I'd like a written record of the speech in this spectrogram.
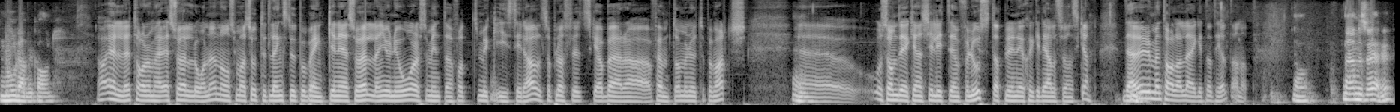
nordamerikan. Ja, eller ta de här SHL-lånen, någon som har suttit längst ut på bänken i SHL, en junior som inte har fått mycket istid alls och plötsligt ska bära 15 minuter per match. Mm. Eh, och som det är kanske är lite en förlust att bli nedskickad i Allsvenskan. Där mm. är det mentala läget något helt annat. Ja, nej men så är det.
